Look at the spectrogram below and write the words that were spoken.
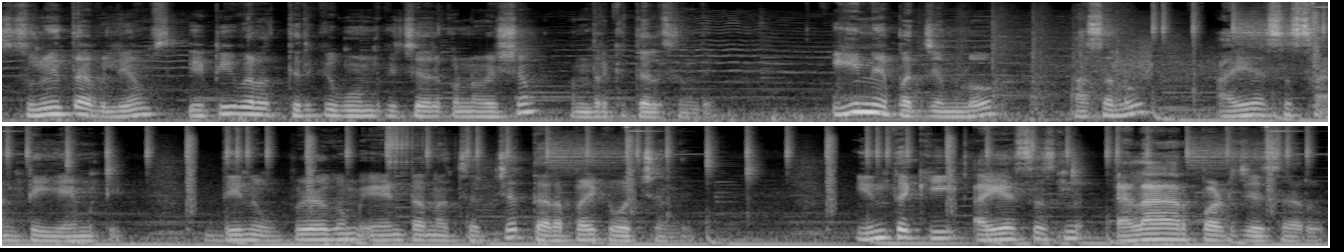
సునీత విలియమ్స్ ఇటీవల తిరిగి భూమికి చేరుకున్న విషయం అందరికీ తెలిసిందే. ఈ నేపథ్యంలో అసలు ఐఎస్ఎస్ అంటే ఏమిటి? దీని ఉపయోగం ఏంటన్న చర్చ తెరపైకి వచ్చింది. ఇంతకీ ఐఎస్ఎస్ను ఎలా ఏర్పాటు చేశారు?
